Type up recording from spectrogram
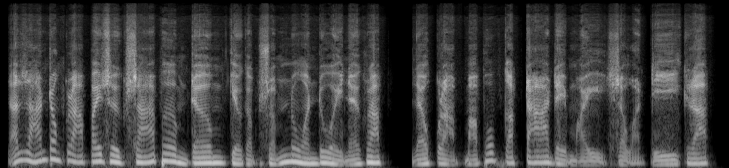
หลานๆต้องกลับไปศึกษาเพิ่มเติมเกี่ยวกับสำนวนด้วยนะครับ แล้วกลับมาพบกับตาได้ใหม่ สวัสดีครับ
